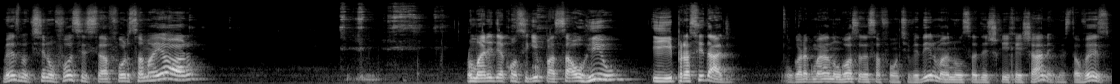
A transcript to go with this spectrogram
mesmo que se não fosse essa força maior, o marido ia conseguir passar o rio e ir para a cidade. Agora a Gemara não gosta dessa fonte Vedir, mas não sabe mas talvez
